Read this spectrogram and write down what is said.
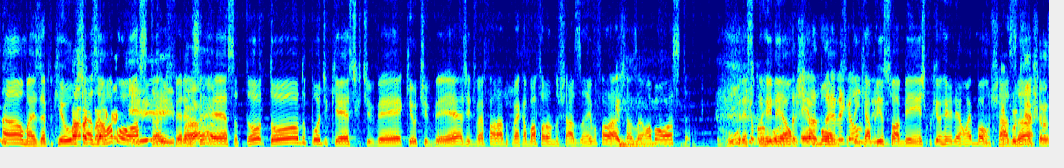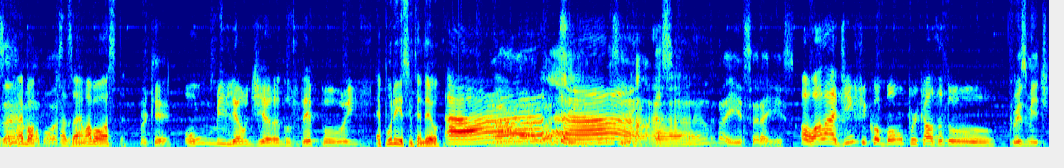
Não, mas é porque o Para Shazam é uma bosta. A diferença pá. é essa. To- todo podcast que tiver, que eu tiver, a gente vai falar, do- vai acabar falando do Shazam e eu vou falar, Shazam é uma bosta. A diferença é que o Rei bosta, Leão é Shazam bom. é Você tem que abrir sua mente porque o Rei Leão é bom. por Shazam, que Shazam Shazam não é é bom. bosta? Shazam é uma bosta. Por quê? Um milhão de anos depois. É por isso, entendeu? Ah, agora tá. sim, agora sim. Ah, era isso, era isso. Ó, o Aladdin ficou bom por causa do Will Smith.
